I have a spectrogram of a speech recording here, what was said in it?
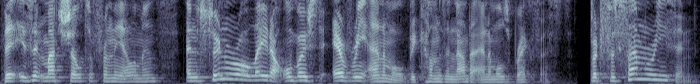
There isn't much shelter from the elements, and sooner or later, almost every animal becomes another animal's breakfast. But for some reason,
